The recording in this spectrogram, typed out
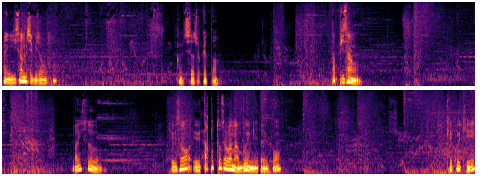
한 2, 32 정도? 그럼 진짜 좋겠다. 탑 비상. 나이스. 여기서 여기 딱 붙어서 가면 안 보입니다 이거 개꿀티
